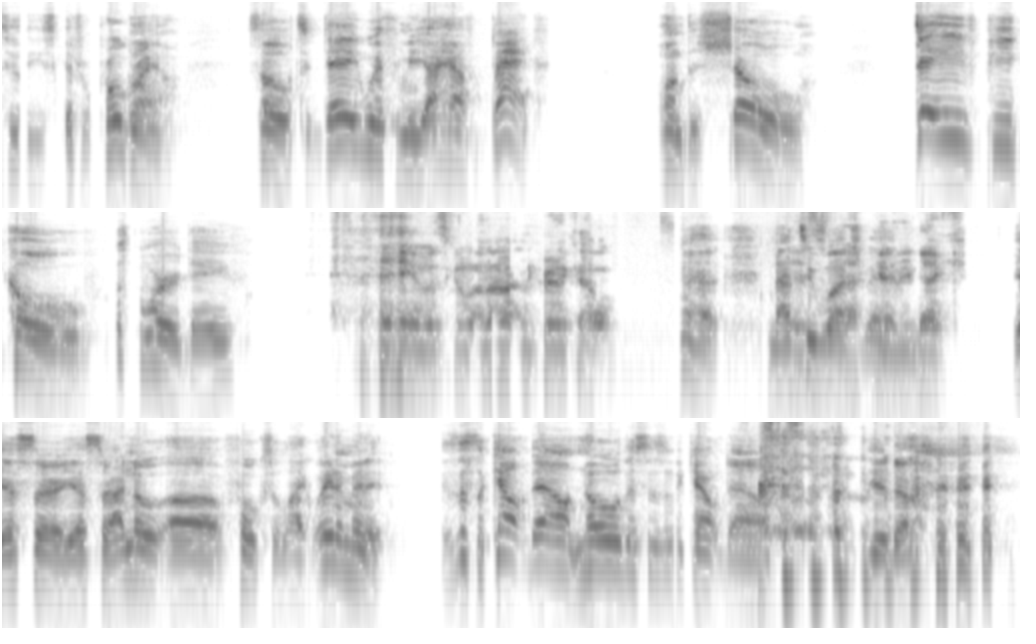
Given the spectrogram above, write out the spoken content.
to the scheduled program. So today with me, I have back on the show Dave P. Kobe. What's the word, Dave? Hey, what's going on, Critical? Not It's, too much, uh, Good to man. be back. Yes, sir. Yes, sir. I know uh, folks are like, wait a minute. Is this a countdown? No, this isn't a countdown. you know,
